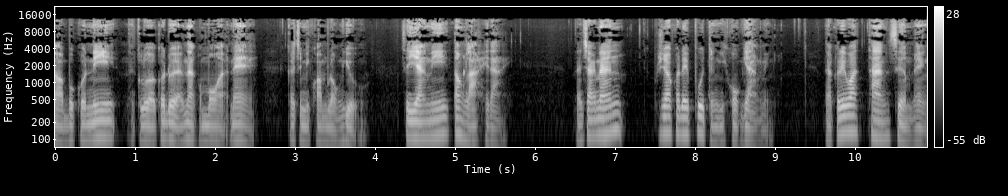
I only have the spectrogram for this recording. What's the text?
ต่อบุคคลนี้กลัวก็ด้วยอำนาจของโมหะแน่ ก็จะมีความหลงอยู่สี่อย่างนี้ต้องละให้ได้ หลังจากนั้นพระเจ้าก็ได้พูดถึงอีก 6 อย่างหนึ่งแต่ก็เรียกว่าทางเสื่อมแห่ง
